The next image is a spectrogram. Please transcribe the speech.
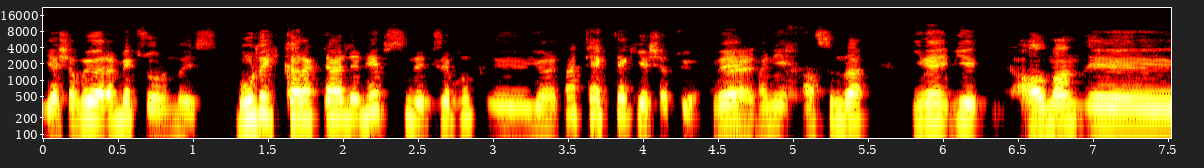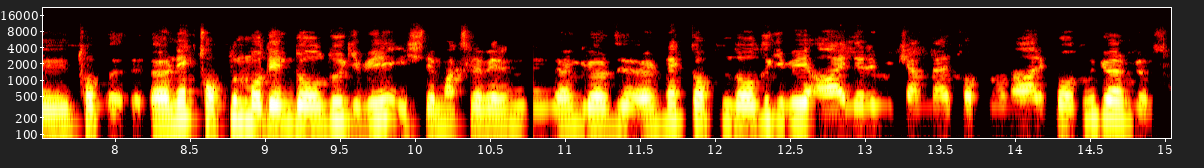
yaşamayı öğrenmek zorundayız. Buradaki karakterlerin hepsinde bize bunu e, yönetmen tek tek yaşatıyor. Ve evet. hani aslında yine bir Alman e, top, örnek toplum modelinde olduğu gibi işte Max Weber'in öngördüğü örnek toplumda olduğu gibi ailelerin mükemmel toplumun harika olduğunu görmüyoruz.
